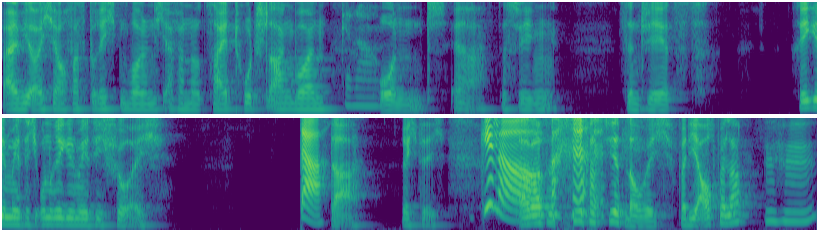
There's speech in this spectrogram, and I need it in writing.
weil wir euch ja auch was berichten wollen, nicht einfach nur Zeit totschlagen wollen. Genau. Und ja, deswegen sind wir jetzt regelmäßig, unregelmäßig für euch. Da. Da, richtig. Genau. Aber es ist viel passiert, glaube ich. Bei dir auch, Bella? Mhm.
